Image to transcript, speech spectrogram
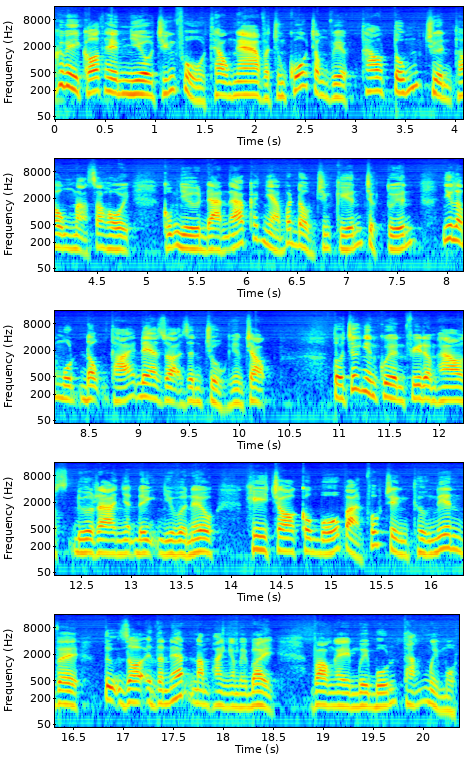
Thưa quý vị, có thêm nhiều chính phủ theo Nga và Trung Quốc trong việc thao túng truyền thông mạng xã hội cũng như đàn áp các nhà bất đồng chính kiến trực tuyến như là một động thái đe dọa dân chủ nghiêm trọng. Tổ chức nhân quyền Freedom House đưa ra nhận định như vừa nêu khi cho công bố bản phúc trình thường niên về tự do Internet năm 2017 vào ngày 14 tháng 11.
